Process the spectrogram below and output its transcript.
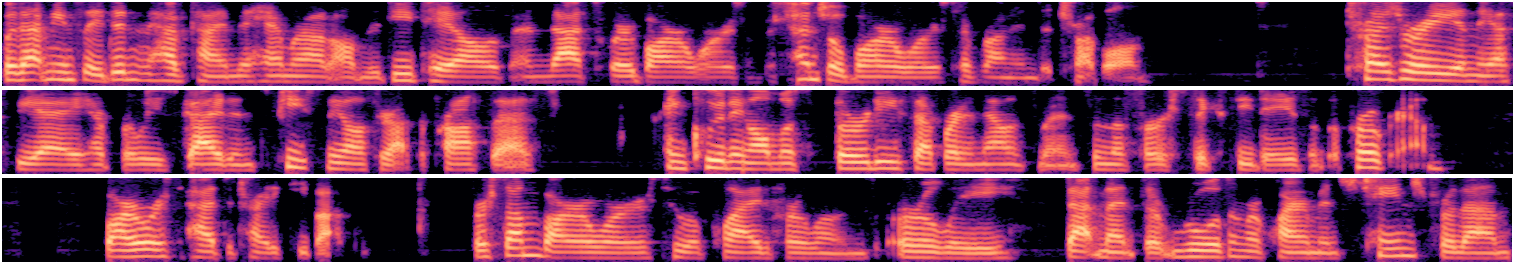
But that means they didn't have time to hammer out all the details, and that's where borrowers and potential borrowers have run into trouble. Treasury and the SBA have released guidance piecemeal throughout the process, including almost 30 separate announcements in the first 60 days of the program. Borrowers have had to try to keep up. For some borrowers who applied for loans early, that meant that rules and requirements changed for them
